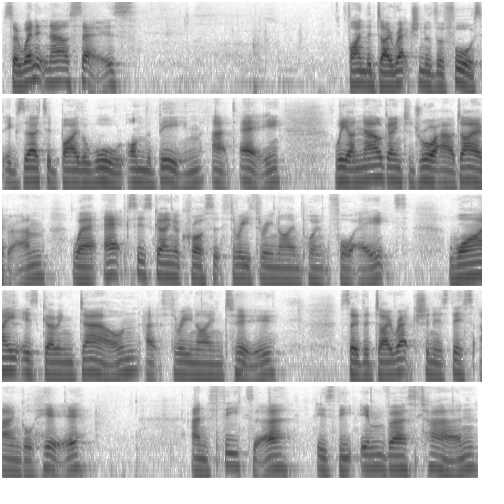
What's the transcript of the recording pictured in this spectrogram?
So when it now says, find the direction of the force exerted by the wall on the beam at A, we are now going to draw our diagram where x is going across at 339.48, y is going down at 392, so the direction is this angle here, and theta is the inverse tan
